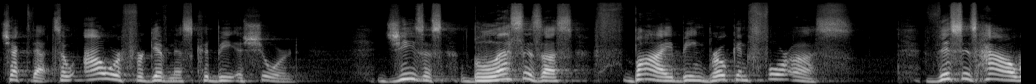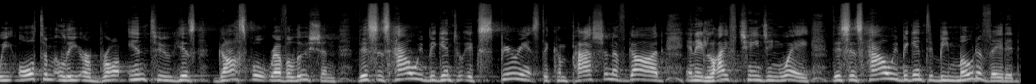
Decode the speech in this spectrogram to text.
Check that. So our forgiveness could be assured. Jesus blesses us by being broken for us. This is how we ultimately are brought into his gospel revolution. This is how we begin to experience the compassion of God in a life changing way. This is how we begin to be motivated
